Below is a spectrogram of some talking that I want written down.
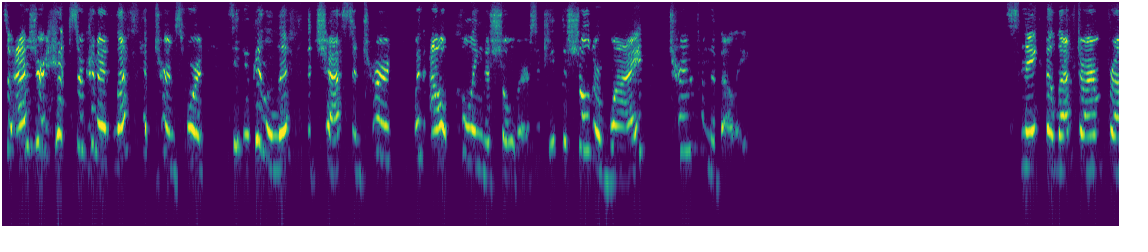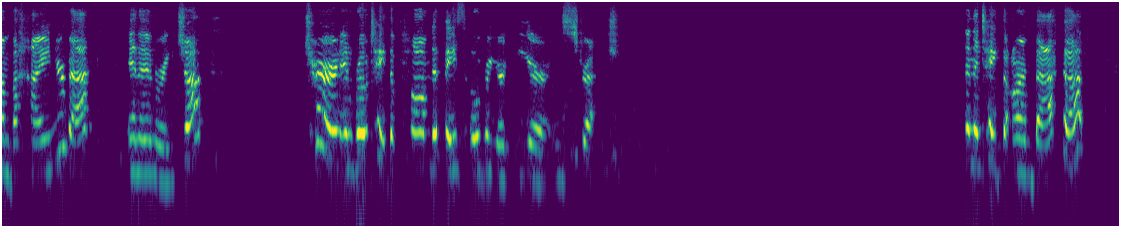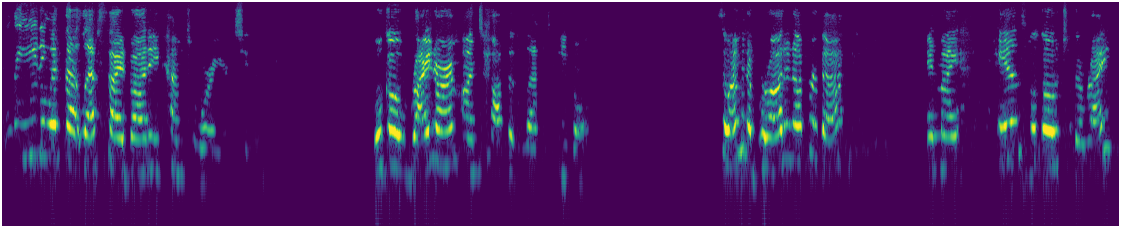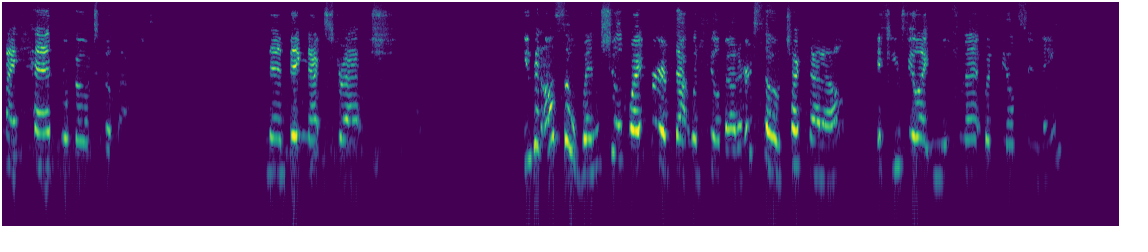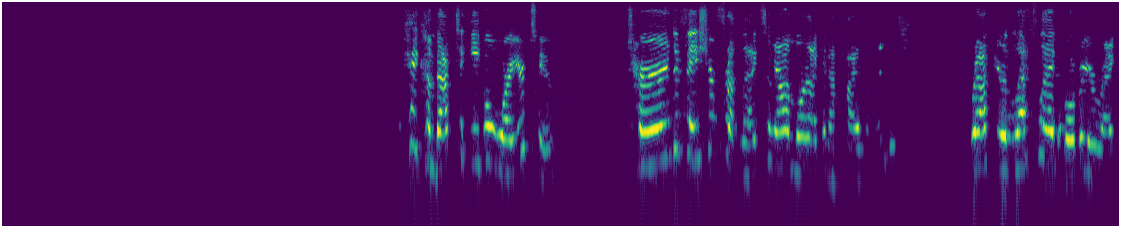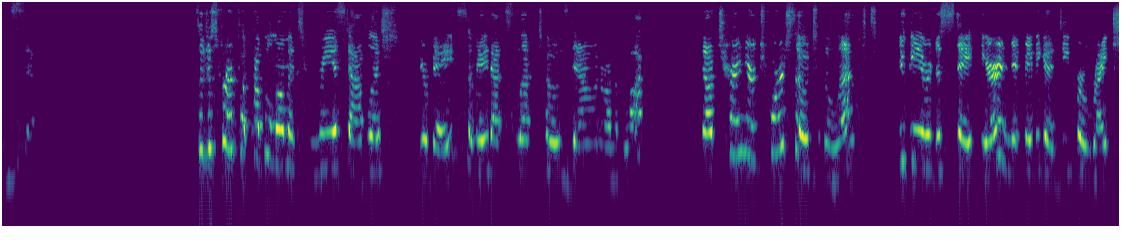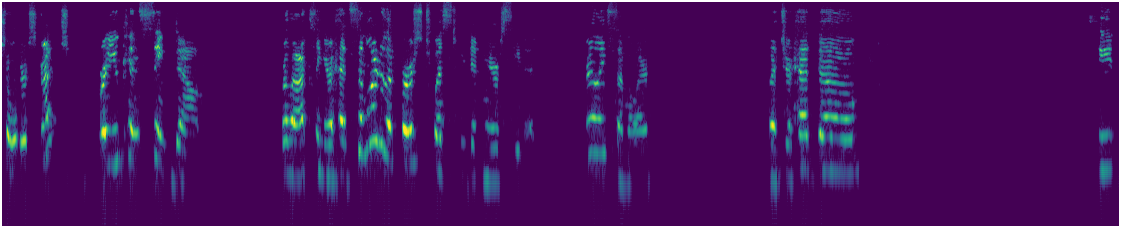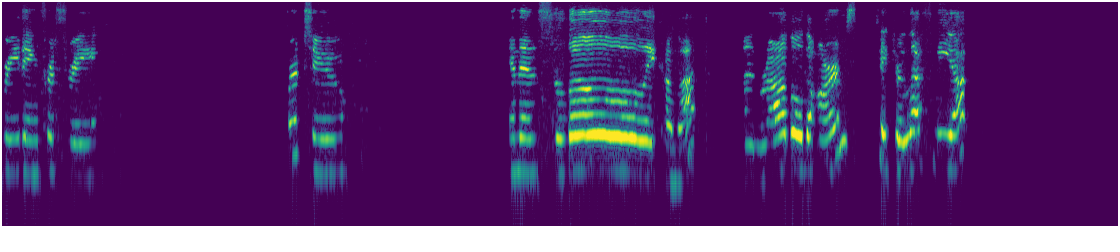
So as your hips are kind of left hip turns forward, see if you can lift the chest and turn without pulling the shoulder. So keep the shoulder wide, turn from the belly. Snake the left arm from behind your back and then reach up. Turn and rotate the palm to face over your ear and stretch. And then take the arm back up, leading with that left side body, come to warrior two. We'll go right arm on top of left eagle. So I'm gonna broaden up her back and my hands will go to the right, my head will go to the left. And then big neck stretch. You can also windshield wiper if that would feel better. So check that out if you feel like movement would feel soothing. Okay, come back to Eagle Warrior Two. Turn to face your front leg. So now I'm more like in a high lunge. Wrap your left leg over your right and sit. So just for a couple moments, reestablish your base. So maybe that's left toes down on the block. Now turn your torso to the left. You can either just stay here and maybe get a deeper right shoulder stretch, or you can sink down, relaxing your head, similar to the first twist we did when were seated really similar. Let your head go. Keep breathing for three, for two, and then slowly come up. Unravel the arms. Take your left knee up.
